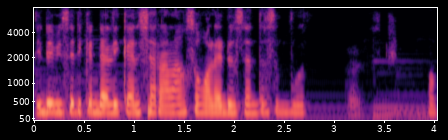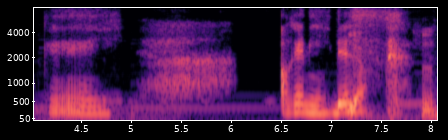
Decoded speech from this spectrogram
tidak bisa dikendalikan secara langsung oleh dosen tersebut. Oke. Okay. Oke okay nih, Des. Ya.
